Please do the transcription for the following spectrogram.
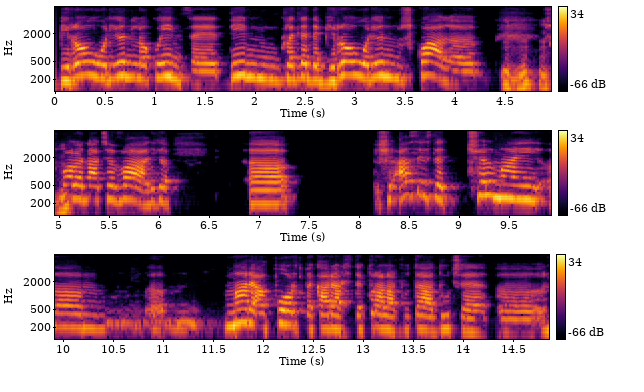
birouri în locuințe, din clădire de birouri în școală, uh-huh, uh-huh. școală în altceva. Adică, uh, și asta este cel mai uh, uh, mare aport pe care arhitectura l-ar putea aduce uh, în,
